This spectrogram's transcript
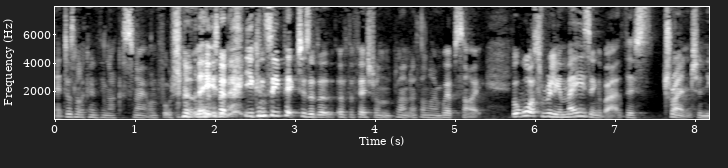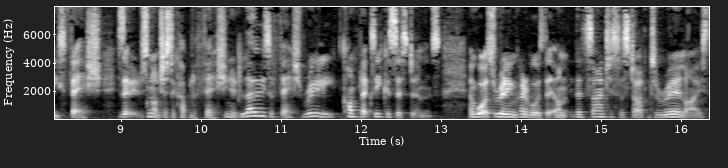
It doesn't look anything like a snail, unfortunately. you can see pictures of the of the fish on the Planet Earth Online website. But what's really amazing about this trench and these fish is that it's not just a couple of fish, you know, loads of fish, really complex ecosystems. And what's really incredible is that on, the scientists are starting to realise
